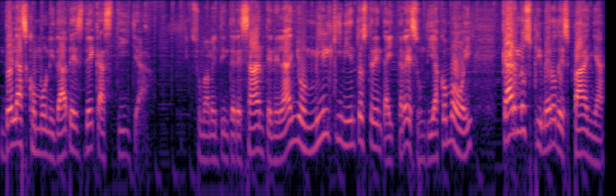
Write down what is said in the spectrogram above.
de las comunidades de Castilla. Sumamente interesante, en el año 1533, un día como hoy, Carlos I de España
